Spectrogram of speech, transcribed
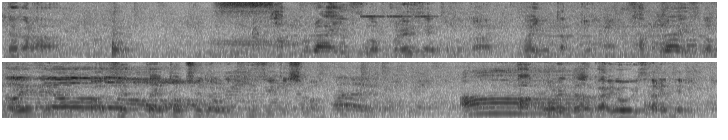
い。だからサプライズのプレゼントとか前言ったっけ？サプライズのプレゼントとかは絶対途中で俺気づいてしまう。ああ俺なんか用意されてる。んだ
